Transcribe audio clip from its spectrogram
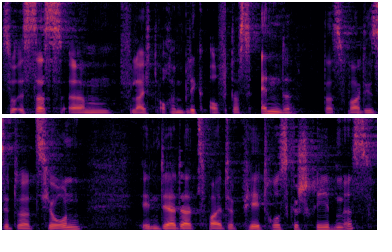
So ist das ähm, vielleicht auch im Blick auf das Ende. Das war die Situation, in der der zweite Petrus geschrieben ist.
